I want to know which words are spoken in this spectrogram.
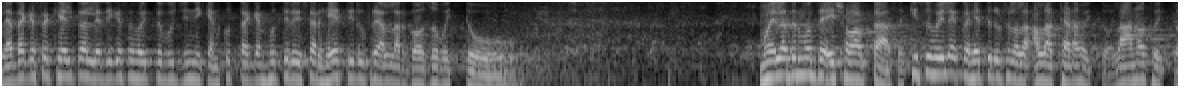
লেদা গেছে খেলতো আর লেদি গেছে হইতে বুঝিনি কেন? কুত্তা কেন? হুতি রইছে আর হে তিরুফরে আল্লাহর গজব হইত। মহিলাদের মধ্যে এই স্বভাবটা আছে। কিছু হইলে হে তিরুফরে আল্লাহ ঠেড়া হইতো, লানত হইতো,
